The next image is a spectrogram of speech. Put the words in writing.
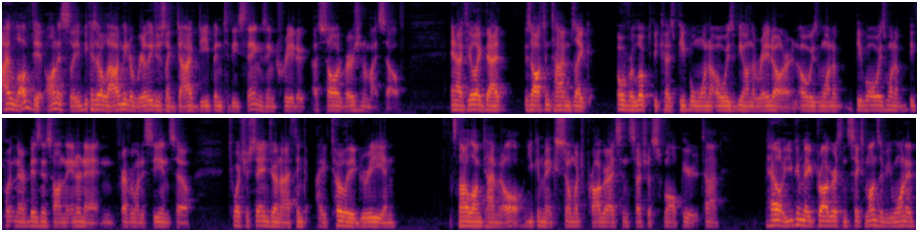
I loved it honestly because it allowed me to really just like dive deep into these things and create a, a solid version of myself. And I feel like that is oftentimes like overlooked because people want to always be on the radar and always want to people always want to be putting their business on the internet and for everyone to see. And so to what you're saying jonah i think i totally agree. And it's not a long time at all. You can make so much progress in such a small period of time. Hell you can make progress in six months if you wanted.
